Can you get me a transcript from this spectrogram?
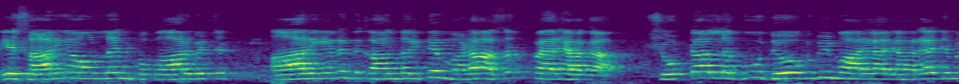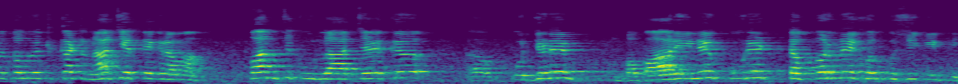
ਇਹ ਸਾਰੀਆਂ ਆਨਲਾਈਨ ਵਪਾਰ ਵਿੱਚ ਆ ਰਹੀਆਂ ਨੇ। ਦੁਕਾਨਦਾਰੀ ਤੇ ਮਾੜਾ ਅਸਰ ਪੈ ਰਿਹਾ ਹੈਗਾ। ਛੋਟਾ ਲਘੂ ਉਦਯੋਗ ਵੀ ਮਾਰਿਆ ਜਾ ਰਿਹਾ, ਜਿਵੇਂ ਤੁਹਾਨੂੰ ਇੱਕ ਘਟਨਾ ਚੇਤੇ ਕਰਾਵਾਂ। ਪੰਚਕੂਲਾ ਚ ਇੱਕ ਉਹ ਜਿਹੜੇ ਵਪਾਰੀ ਨੇ ਪੂਰੇ ਟੱਬਰ ਨੇ ਖੁਦਕੁਸ਼ੀ ਕੀਤੀ,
